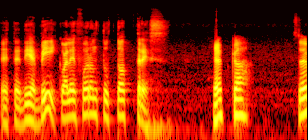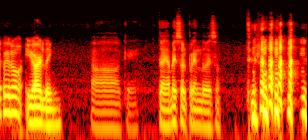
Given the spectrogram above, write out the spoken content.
Este, 10B, ¿cuáles fueron tus top 3? Kefka, Sephiroth y Arling. Ah, ok. Todavía me sorprendo eso.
